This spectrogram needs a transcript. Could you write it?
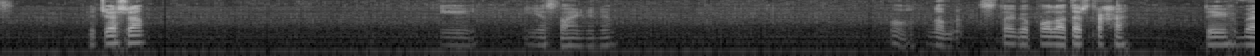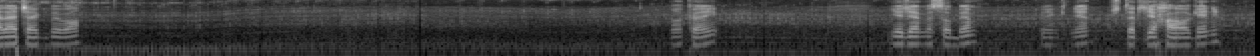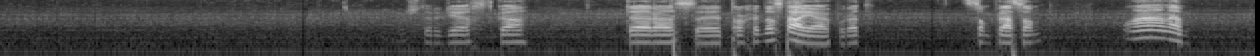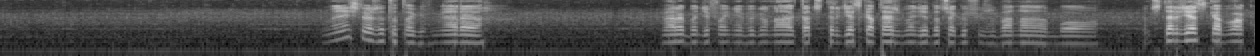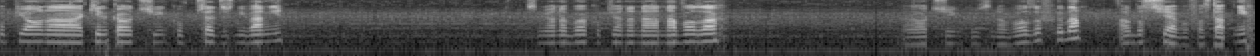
się cieszę. I, i jest fajnie, nie? O, dobra. Z tego pola też trochę tych beleczek było. Okej. Jedziemy sobie. Pięknie. 40 ogień. 40. Teraz e, trochę dostaję akurat. Z tą prasą. Ale... Myślę, że to tak w miarę... W miarę będzie fajnie wyglądała, ta 40 też będzie do czegoś używana, bo 40 była kupiona kilka odcinków przed żniwami. W sumie ona była kupiona na nawozach. Na odcinku z nawozów chyba. Albo z siewów ostatnich.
